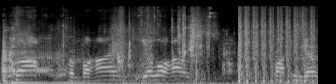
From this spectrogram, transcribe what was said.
Top from behind yellow house. Fucking go.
